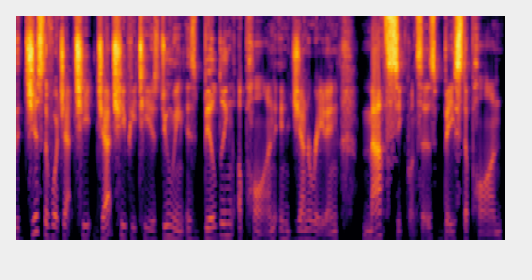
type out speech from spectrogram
the gist of what chat, chat GPT is doing is building upon and generating math sequences based upon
